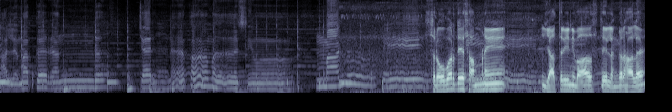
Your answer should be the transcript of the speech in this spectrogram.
ਹਲ ਮਕਰੰਦ ਚਰਨ ਕਮਲ ਸਿਓ ਮਨ ਤੇ ਸਰੋਵਰ ਦੇ ਸਾਹਮਣੇ ਯਾਤਰੀ ਨਿਵਾਸ ਤੇ ਲੰਗਰ ਹਾਲ ਹੈ।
